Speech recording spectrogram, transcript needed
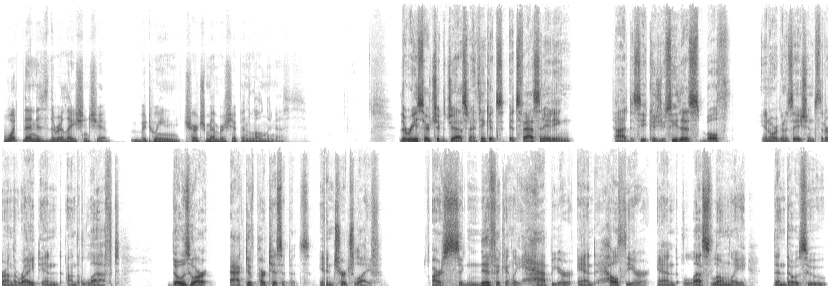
What then is the relationship between church membership and loneliness? The research suggests, and I think it's it's fascinating, Todd, to see because you see this both in organizations that are on the right and on the left. Those who are active participants in church life are significantly happier and healthier and less lonely than those who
